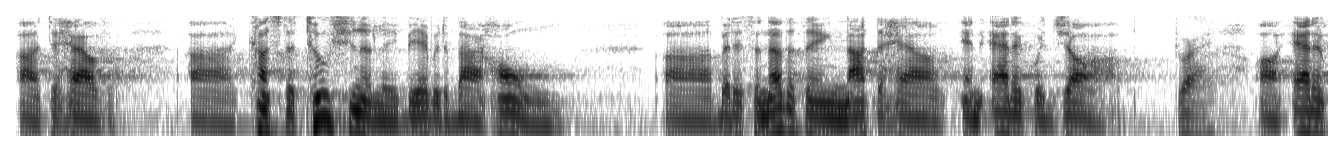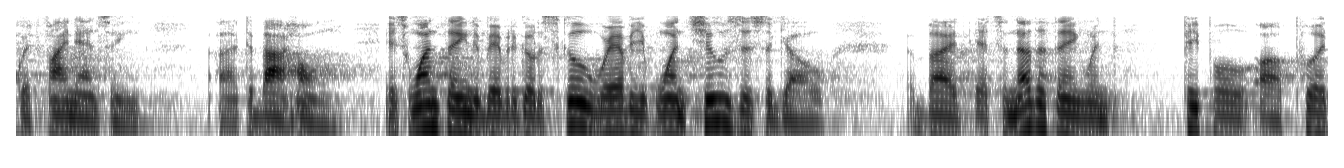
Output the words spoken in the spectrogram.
uh, to have uh, constitutionally be able to buy a home, uh, but it's another thing not to have an adequate job right. or adequate financing uh, to buy a home. It's one thing to be able to go to school wherever you- one chooses to go, but it's another thing when people are put,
